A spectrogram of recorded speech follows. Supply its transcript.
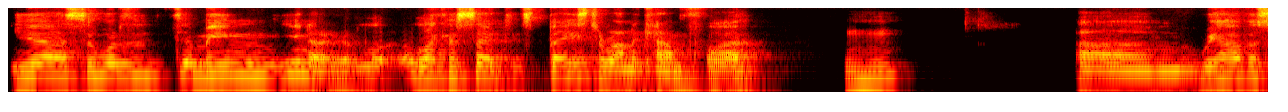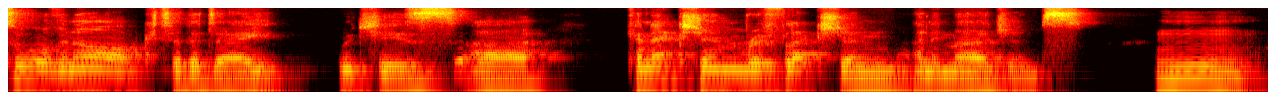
yeah, so what is it? I mean, you know, like I said, it's based around a campfire. Mm-hmm. Um, we have a sort of an arc to the day, which is uh, connection, reflection, and emergence. Mm.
